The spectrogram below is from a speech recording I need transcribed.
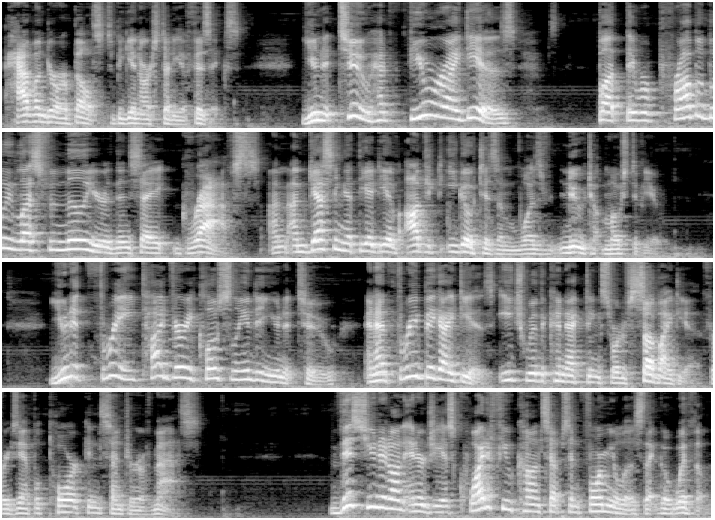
have under our belts to begin our study of physics. Unit 2 had fewer ideas, but they were probably less familiar than, say, graphs. I'm, I'm, guessing that the idea of object egotism was new to most of you. Unit 3 tied very closely into Unit 2 and had three big ideas, each with a connecting sort of sub-idea, for example, torque and center of mass. This unit on energy has quite a few concepts and formulas that go with them.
